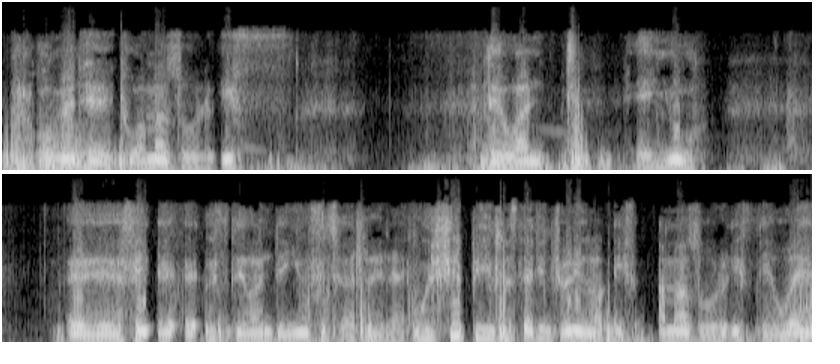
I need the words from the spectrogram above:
recommend her to Amazulu if they want a new. Uh, if they want a new physical trainer, will she be interested in joining if Amazulu if they were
